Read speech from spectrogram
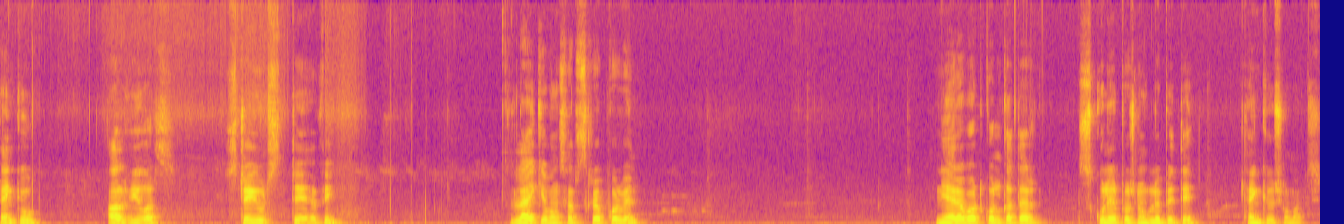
Thank you, all viewers. Stay good, stay happy. Like এবং সাবস্ক্রাইব করবেন। নিয়ার অ্যাবাউট কলকাতার স্কুলের প্রশ্নগুলো পেতে। থ্যাংক ইউ সো মাচ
